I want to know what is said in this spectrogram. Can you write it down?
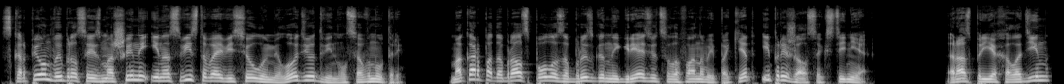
Скорпион выбрался из машины и, насвистывая веселую мелодию, двинулся внутрь. Макар подобрал с пола забрызганный грязью целлофановый пакет и прижался к стене. Раз приехал один,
